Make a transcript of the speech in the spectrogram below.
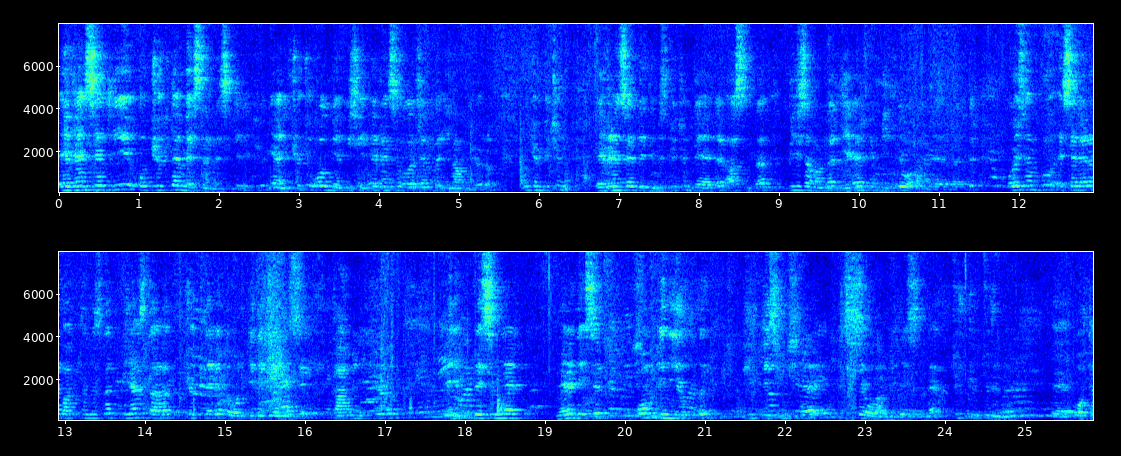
evrenselliği o kökten beslenmesi gerekiyor. Yani kökü olmayan bir şeyin evrensel olacağına da inanmıyorum. Bugün bütün evrensel dediğimiz bütün değerler aslında bir zamanlar yerel ve milli olan değerlerdir. O yüzden bu eserlere baktığımızda biraz daha köklere doğru gideceğimizi tahmin ediyorum. Benim resimler neredeyse 10 bin yıllık bir geçmişle iç içe olan bir resimler. Türk kültürünü, e, Orta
